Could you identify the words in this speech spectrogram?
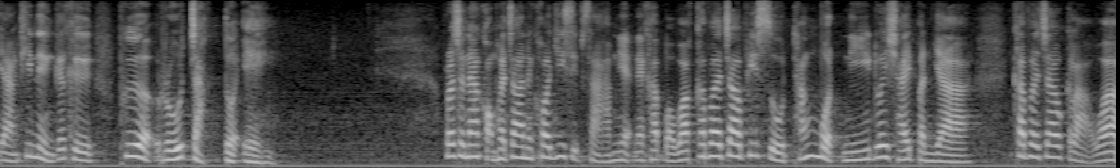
อย่างที่หนึ่งก็คือเพื่อรู้จักตัวเอง พระชนะของพระเจ้าในข้อ 23 เนี่ยนะครับบอกว่าข้าพเจ้าพิสูจน์ทั้งหมดนี้ด้วยใช้ปัญญา ข้าพเจ้ากล่าวว่า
